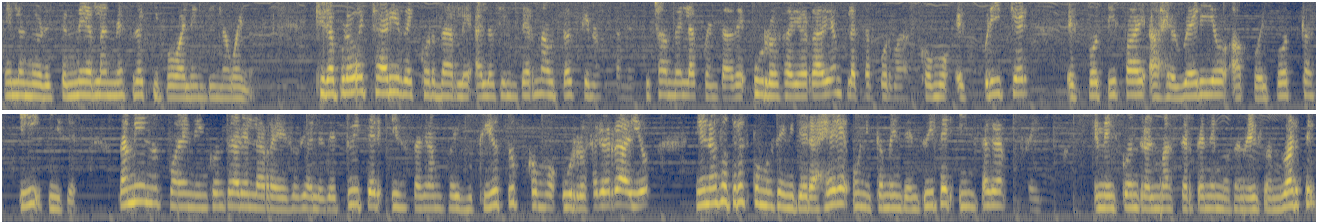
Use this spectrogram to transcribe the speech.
El honor es tenerla en nuestro equipo, Valentina. Bueno, Quiero aprovechar y recordarle a los internautas que nos están escuchando en la cuenta de U Rosario Radio en plataformas como Spreaker, Spotify, Aher Radio, Apple Podcast y Deezer. También nos pueden encontrar en las redes sociales de Twitter, Instagram, Facebook y YouTube como U Rosario Radio y nosotros como Semillera Jere únicamente en Twitter, Instagram y Facebook. En el Control Master tenemos a Nelson Duarte.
